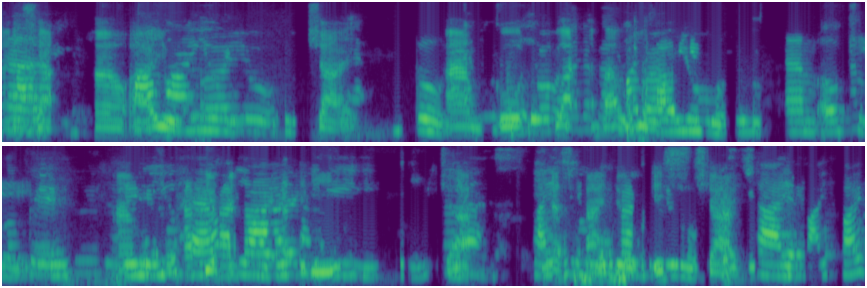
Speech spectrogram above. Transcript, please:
Hi Shai, how how are you? are you Shai, Good. I'm good. What about What you? about you? I'm okay. I'm do you you have have line ID? Shai, yes yes I do. It's Shai. ชาย five five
